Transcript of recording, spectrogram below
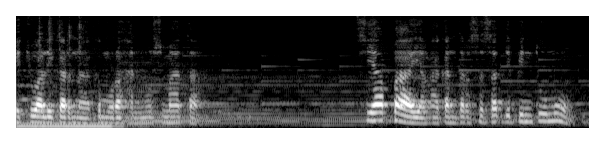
kecuali karena kemurahanmu semata. Siapa yang akan tersesat di pintumu?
